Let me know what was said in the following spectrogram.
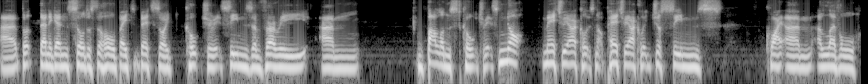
Uh, but then again, so does the whole beta- Betazoid culture. It seems a very um, balanced culture. It's not matriarchal, it's not patriarchal. It just seems quite um, a level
